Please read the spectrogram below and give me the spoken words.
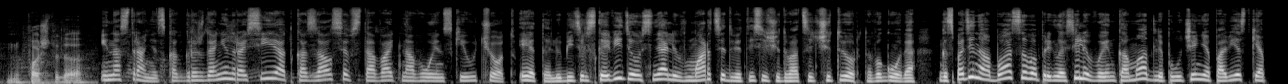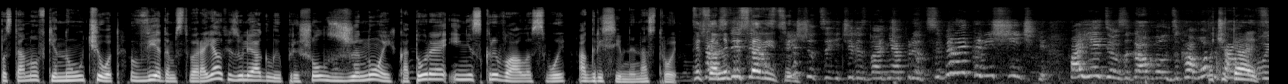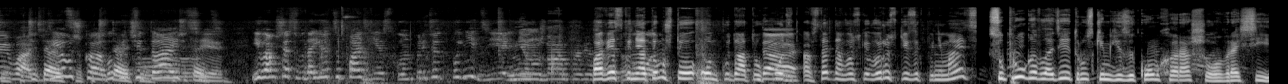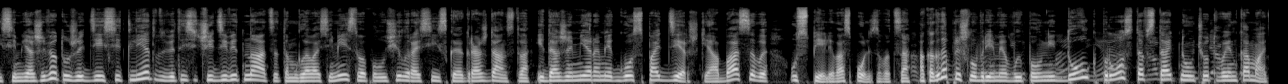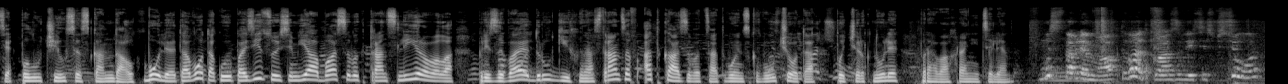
Ну, почти да. Иностранец, как гражданин России, отказался вставать на воинский учет. Это любительское видео сняли в марте 2024 года. Господина Абасова пригласили в военкомат для получения повестки о постановке на учет. В ведомство Роял Физулиаглы пришел с женой, которая и не скрывала свой агрессивный настрой. Официальный представитель. Пишется, и через два дня придет. Собирай-ка вещички, поедем за, кого- за кого-то там Почитайте, воевать. почитайте. Девушка, вы почитайте, почитайте. И вам сейчас выдается повестка. Он придет в понедельник. Не нужна повестка. Повестка не о Вот. том, что он куда-то Да. уходит, а встать на воинский. Вы русский язык понимаете? Супруга владеет русским языком хорошо. В России семья живет уже 10 лет. В 2019-м глава семейства получил российское гражданство. И даже мерами господдержки Абасовы успели воспользоваться. А когда пришло время выполнить долг, просто встать на учет в военкомате. Получился скандал. Более того, такую позицию семья Абасовых транслировала, призывая других иностранцев отказываться от воинского учета, подчеркнули правоохранители. Мы составляем акт, вы отказываетесь. Все.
